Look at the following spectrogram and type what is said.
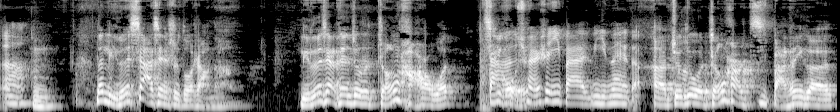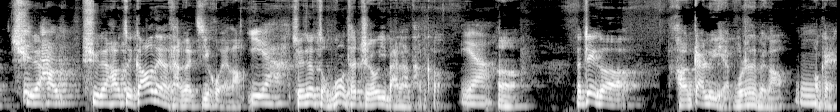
嗯，嗯，那理论下限是多少呢？理论下限就是正好我击打的毁全是一百以内的。啊，就就我正好击把那个序列号序列号最高的那辆坦克击毁了，Yeah 所以就总共它只有一百辆坦克。Yeah，嗯，那这个好像概率也不是特别高。OK，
